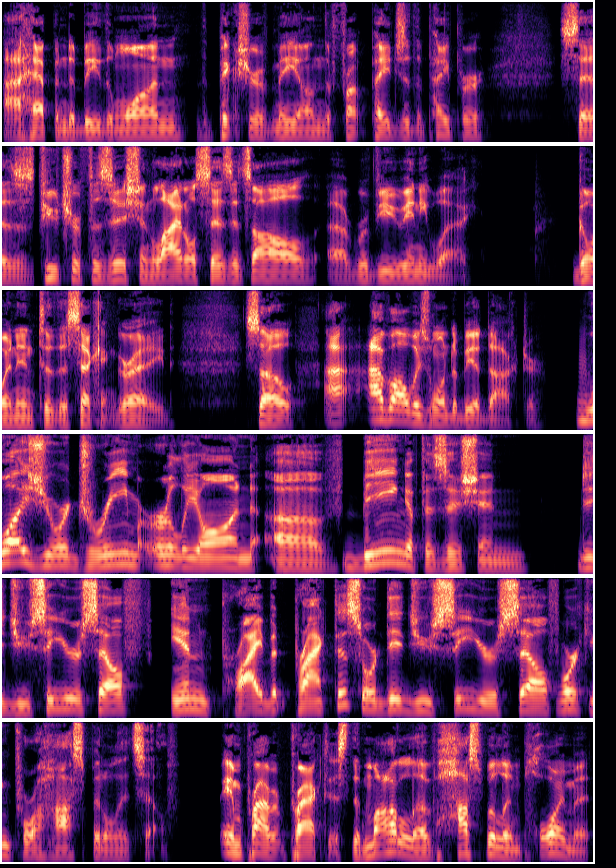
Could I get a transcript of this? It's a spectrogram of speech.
I happened to be the one. The picture of me on the front page of the paper says future physician Lytle says it's all a review anyway, going into the second grade. So I, I've always wanted to be a doctor. Was your dream early on of being a physician did you see yourself in private practice or did you see yourself working for a hospital itself? In private practice, the model of hospital employment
